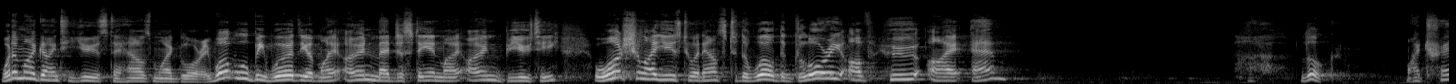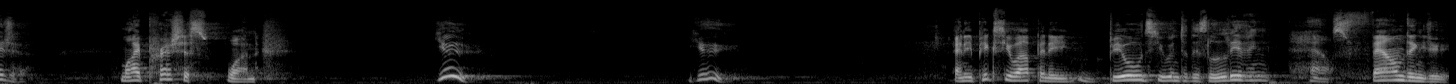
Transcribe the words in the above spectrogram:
what am I going to use to house my glory? What will be worthy of my own majesty and my own beauty? What shall I use to announce to the world the glory of who I am? Ah, look, my treasure, my precious one, you. You. And he picks you up and he builds you into this living house, founding you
